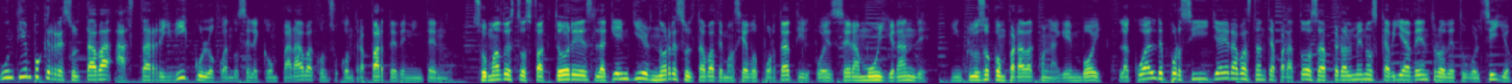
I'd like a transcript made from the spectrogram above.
un tiempo que resultaba hasta ridículo cuando se le comparaba con su contraparte de Nintendo. Sumado a estos factores, la Game Gear no resultaba demasiado portátil, pues era muy grande, incluso comparada con la Game Boy, la cual de por sí ya era bastante aparatosa, pero al menos cabía dentro de tu bolsillo,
